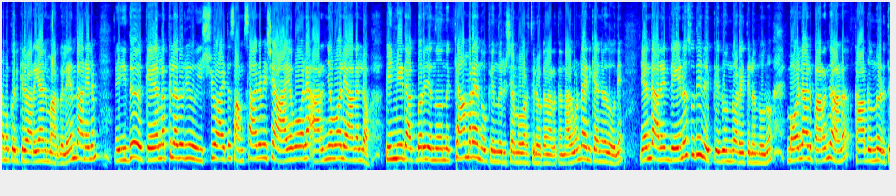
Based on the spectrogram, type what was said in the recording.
നമുക്കൊരിക്കലും അറിയാനും മാർഗമില്ല. എന്താണേലും ഇത് കേരളത്തിൽ അതൊരു ഇഷ്യൂ ആയിട്ട് സംസാര വിഷയം ആയ പോലെ അറിഞ്ഞ പോലെയാണല്ലോ പിന്നീട് അക്ബർ ചെന്ന് നിന്ന് ക്യാമറയെ നോക്കി നിന്നൊരു ക്ഷമ പറച്ചിലൊക്കെ നടത്തുന്നത്. അതുകൊണ്ടാണ് എനിക്ക് അങ്ങനെ തോന്നി എന്താണ്? രേണുസുദീനൊക്കെ ഇതൊന്നും അറിയത്തില്ലെന്ന് തോന്നുന്നു. മോഹൻലാൽ പറഞ്ഞാണ് കാർഡൊന്നും എടുത്ത്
